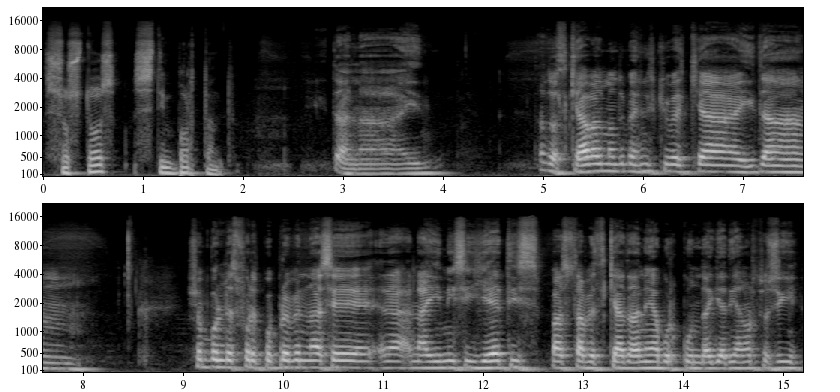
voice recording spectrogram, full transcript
σωστός στην πόρτα του. Ήταν, α, η- ήταν το θκιάβασμα του παιχνίδιου παιδιά, ήταν... Είχε πολλές φορές που πρέπει να, σε, να, να γίνεις ηγέτης πας στα παιδιά τα νέα που έρχονταν γιατί η ανόρθωση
